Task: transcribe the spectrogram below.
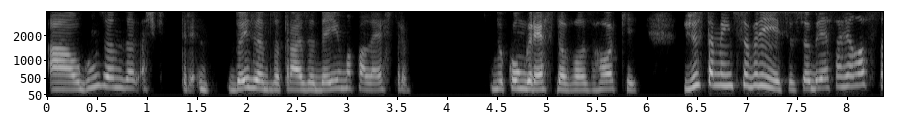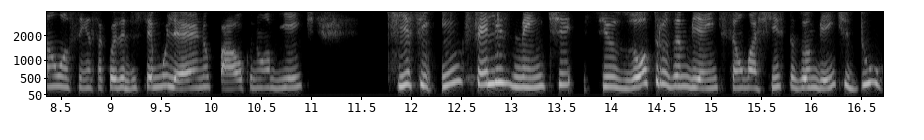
há alguns anos, acho que dois anos atrás, eu dei uma palestra no congresso da Voz Rock, justamente sobre isso, sobre essa relação, assim, essa coisa de ser mulher no palco, num ambiente que, assim, infelizmente, se os outros ambientes são machistas, o ambiente do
